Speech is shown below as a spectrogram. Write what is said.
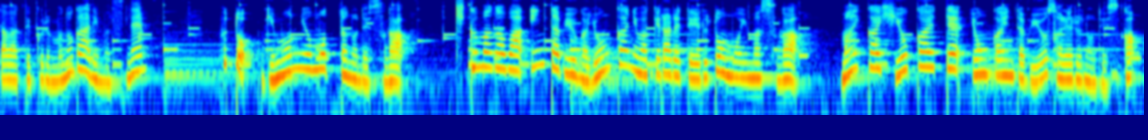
伝わってくるものがありますね。ふと疑問に思ったのですが菊間川インタビューが4回に分けられていると思いますが毎回日を変えて4回インタビューをされるのですか？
